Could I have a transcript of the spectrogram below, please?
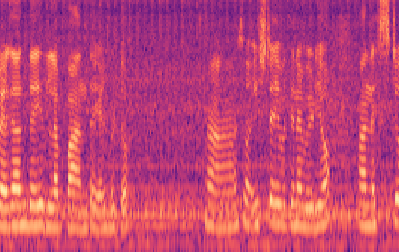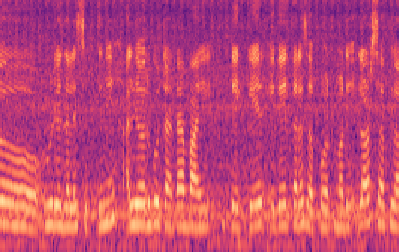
ಬೆಳಗಾಗದೇ ಇರಲಪ್ಪ ಅಂತ ಹೇಳ್ಬಿಟ್ಟು. ಸೊ ಇಷ್ಟ ಇವತ್ತಿನ ವಿಡಿಯೋ. ನೆಕ್ಸ್ಟು ವಿಡಿಯೋದಲ್ಲಿ ಸಿಗ್ತೀನಿ. ಅಲ್ಲಿವರೆಗೂ ಟಾಟಾ ಬಾಯ್ ಟೇಕ್ ಕೇರ್. ಇದೇ ಥರ ಸಪೋರ್ಟ್ ಮಾಡಿ. ಲಾಟ್ಸ್ ಆಫ್ ಲವ್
